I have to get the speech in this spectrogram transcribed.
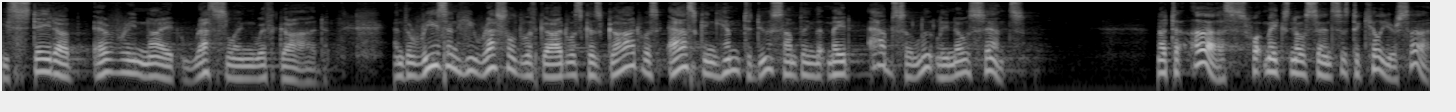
He stayed up every night wrestling with God. And the reason he wrestled with God was because God was asking him to do something that made absolutely no sense. Now, to us, what makes no sense is to kill your son.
